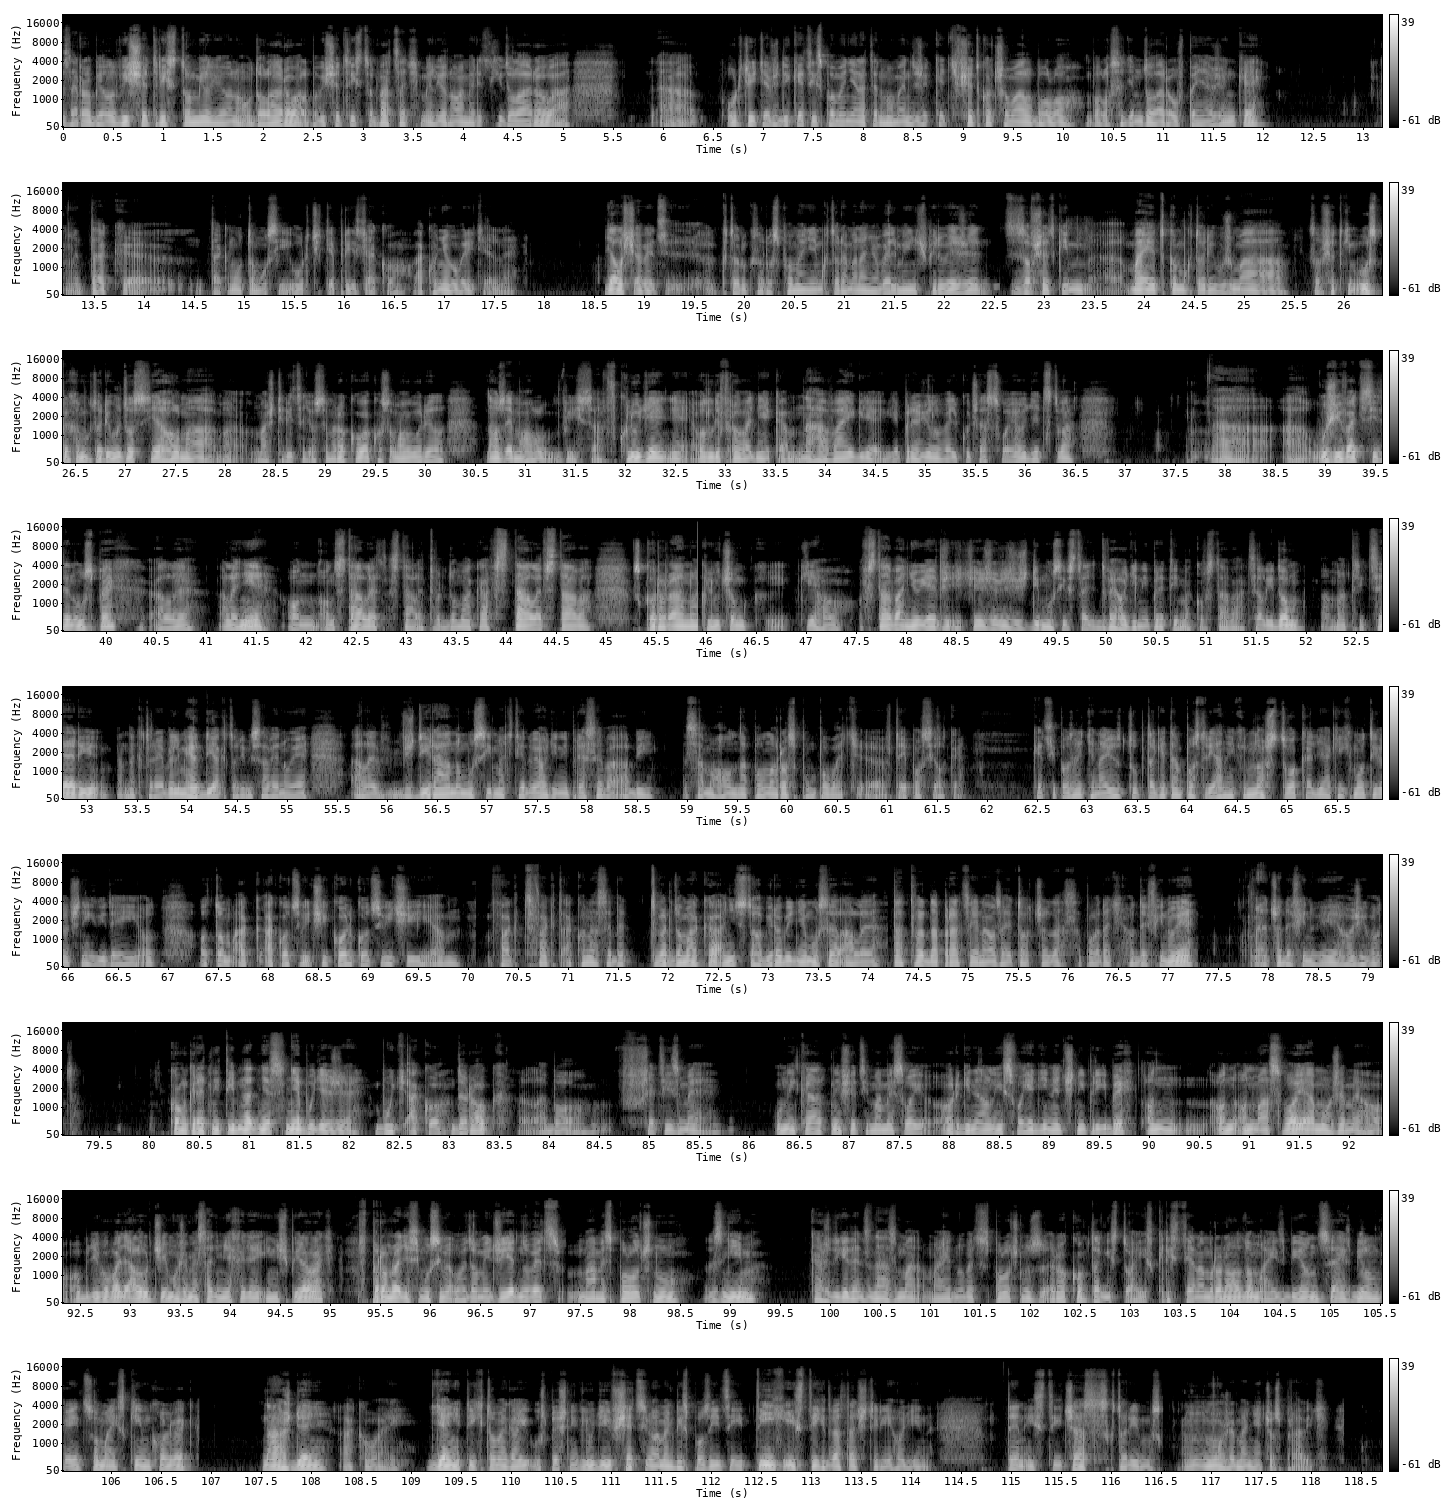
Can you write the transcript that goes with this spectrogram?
zarobil vyše 300 miliónov dolárov alebo vyše 320 miliónov amerických dolárov a, a určite vždy, keď si spomenie na ten moment, že keď všetko, čo mal, bolo, bolo 7 dolárov v peňaženke, tak, e, tak mu to musí určite prísť ako, ako neuveriteľné. Ďalšia vec, ktorú, ktorú spomeniem, ktorá ma na ňom veľmi inšpiruje, že so všetkým majetkom, ktorý už má so všetkým úspechom, ktorý už dosiahol, má, má, má 48 rokov, ako som hovoril, naozaj mohol by sa v kľude odlifrovať niekam na Havaj, kde, kde prežil veľkú časť svojho detstva a, a užívať si ten úspech, ale ale nie, on, on stále, stále tvrdo maká, stále vstáva skoro ráno. Kľúčom k, k jeho vstávaniu je, že, že vždy musí vstať dve hodiny predtým, ako vstáva celý dom. Má tri céry, na ktoré je veľmi hrdý a ktorým sa venuje, ale vždy ráno musí mať tie dve hodiny pre seba, aby sa mohol naplno rozpumpovať e, v tej posilke keď si pozriete na YouTube, tak je tam postrihané množstvo kadejakých motivačných videí o, o tom, ak, ako cvičí, koľko cvičí, um, fakt, fakt ako na sebe tvrdo maká a nič z toho by robiť nemusel, ale tá tvrdá práca je naozaj to, čo dá sa povedať ho definuje, čo definuje jeho život. Konkrétny tým na dnes nebude, že buď ako The Rock, lebo všetci sme unikátny, všetci máme svoj originálny, svoj jedinečný príbeh. On, on, on má svoj a môžeme ho obdivovať, ale určite môžeme sa ním nechať aj inšpirovať. V prvom rade si musíme uvedomiť, že jednu vec máme spoločnú s ním, každý jeden z nás má, má jednu vec spoločnú s rokom, takisto aj s Cristianom Ronaldom, aj s Beyoncé, aj s Billom Gatesom, aj s kýmkoľvek. Náš deň, ako aj deň týchto mega úspešných ľudí, všetci máme k dispozícii tých istých 24 hodín ten istý čas, s ktorým môžeme niečo spraviť.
